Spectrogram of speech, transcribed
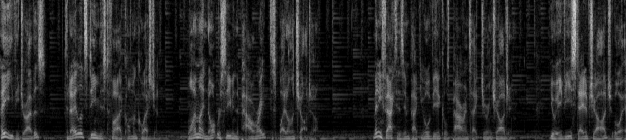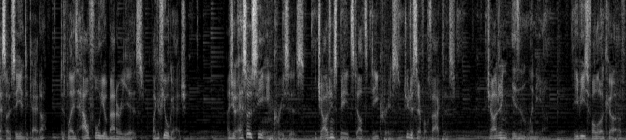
Hey EV drivers! Today let's demystify a common question. Why am I not receiving the power rate displayed on the charger? Many factors impact your vehicle's power intake during charging. Your EV's state of charge, or SOC indicator, displays how full your battery is, like a fuel gauge. As your SOC increases, the charging speed starts to decrease due to several factors. Charging isn't linear. EVs follow a curve,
